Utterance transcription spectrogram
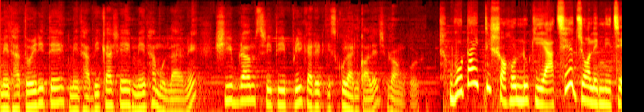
মেধা তৈরিতে মেধা বিকাশে মেধা মূল্যায়নে Shibram Smriti pre cadet school and college Rangpur. গোটা একটি শহর লুকিয়ে আছে জলের নিচে।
